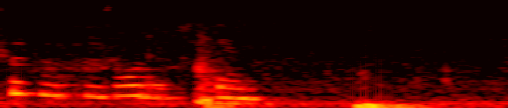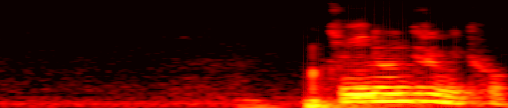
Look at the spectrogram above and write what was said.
Шүт мөн зур үстэй. Чиний өндрийг мэдэх үү?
